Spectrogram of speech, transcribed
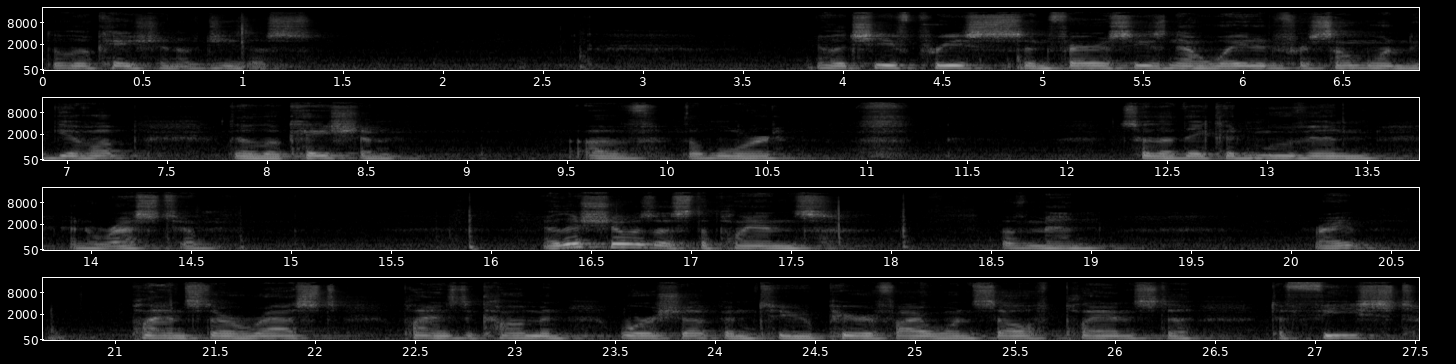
the location of Jesus. You know, the chief priests and Pharisees now waited for someone to give up the location of the Lord so that they could move in and arrest him. Now, this shows us the plans of men, right? Plans to arrest, plans to come and worship and to purify oneself, plans to, to feast.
